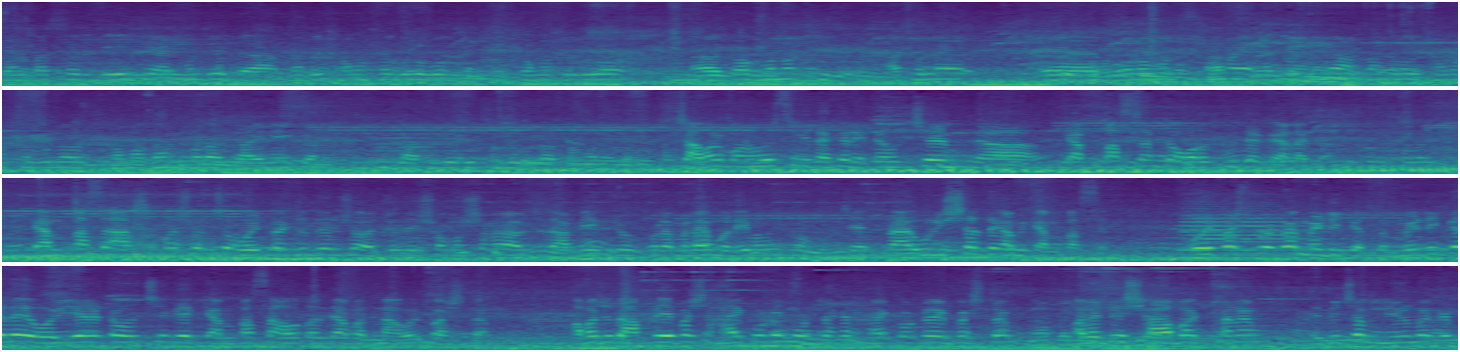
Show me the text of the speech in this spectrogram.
ক্যাম্পাসের যে এখন যে আপনাদের সমস্যাগুলো সেই সমস্যাগুলো আসলে পরবর্তী সময়ে আপনাদের এই সমাধান করা যায়নি কেন আমার মনে হচ্ছে কি দেখেন, এটা হচ্ছে ক্যাম্পাসটা একটা অরক্ষিত একটা এলাকা। ক্যাম্পাসের আশেপাশে হচ্ছে ওই যদি যদি সমস্যাটা যদি আমি একটু খোলামেলায় বলি, যে প্রায় উনিশ সাল থেকে আমি ক্যাম্পাসে ওই পাশ পুরোটা মেডিকেল তো মেডিকেলে ওই এরিয়াটা হচ্ছে গিয়ে ক্যাম্পাসে আওতা আবার না, ওই পাশটা। আবার যদি আপনি এই পাশে হাইকোর্টের মোড় দেখেন হাইকোর্টের এই পাশটা আর যে শাহবাগ থানা, এই দিচ্ছে নিউ মার্কেট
